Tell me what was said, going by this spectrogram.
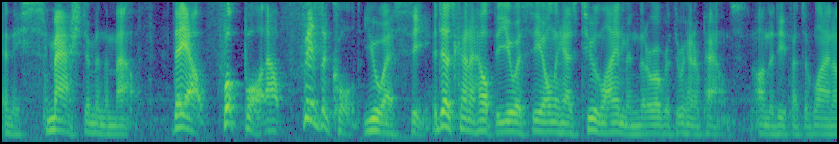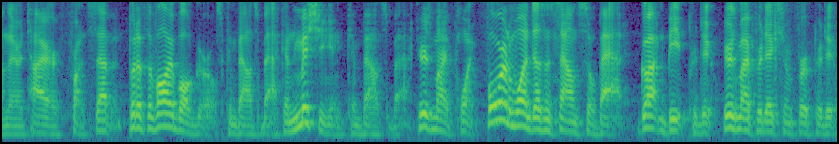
and they smashed them in the mouth. They out football, out physicaled USC. It does kind of help the USC only has two linemen that are over 300 pounds on the defensive line on their entire front seven. But if the volleyball girls can bounce back and Michigan can bounce back, here's my point. Four and one doesn't sound so bad. Go out and beat Purdue. Here's my prediction for Purdue.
